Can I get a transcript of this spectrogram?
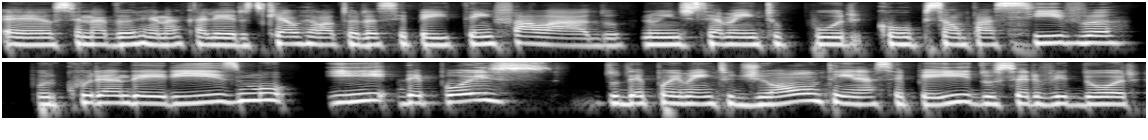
é, o senador Renan Calheiros, que é o relator da CPI, tem falado no indiciamento por corrupção passiva, por curandeirismo e depois do depoimento de ontem na CPI do servidor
